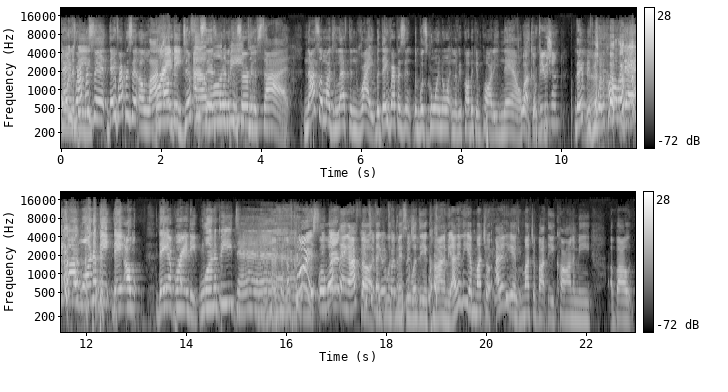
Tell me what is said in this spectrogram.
they wannabes. represent they represent a lot Brandy, of the differences on the conservative side. Not so much left and right, but they represent what's going on in the Republican Party now. What confusion? They, if you want to call it They that. are wannabe. They are. They are Brandy. Wanna be down. Of course. Well, one They're thing I felt like was for the missing was the economy. I didn't hear much. Of, I didn't hear as much about the economy, about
